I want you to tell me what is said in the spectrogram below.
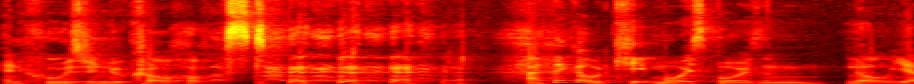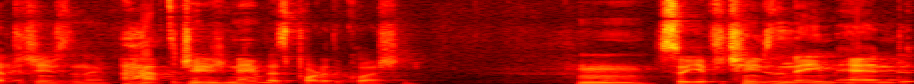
and who is your new co host? I think I would keep Moist Boys and no, you have to change the name. I have to change the name. That's part of the question. Hmm. So, you have to change the name, and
